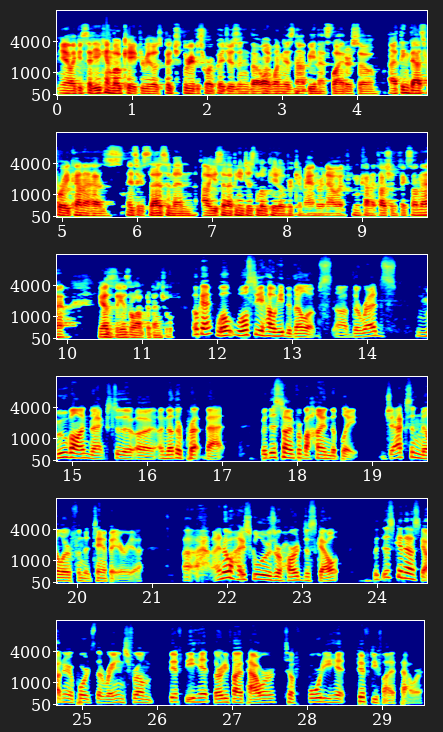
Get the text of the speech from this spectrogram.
Yeah, like you said, he can locate three of those pitch, three of his four pitches, and the only one is not being that slider. So I think that's where he kind of has his success. And then, like you said, I think he just locate over command right now. If he can kind of touch and fix on that, he has he has a lot of potential. Okay, well, we'll see how he develops. Uh, the Reds move on next to the, uh, another prep bat, but this time from behind the plate. Jackson Miller from the Tampa area. Uh, I know high schoolers are hard to scout, but this kid has scouting reports that range from 50 hit 35 power to 40 hit 55 power.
